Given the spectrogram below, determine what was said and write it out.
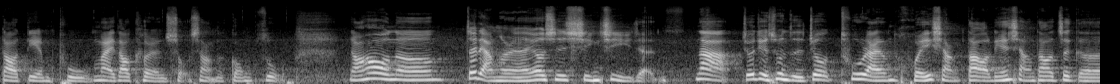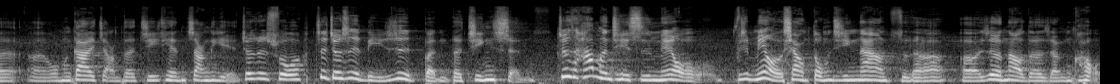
到店铺、卖到客人手上的工作。然后呢，这两个人又是新纪人。那九井顺子就突然回想到、联想到这个呃，我们刚才讲的吉田张也，就是说，这就是里日本的精神，就是他们其实没有不是没有像东京那样子的呃热闹的人口，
